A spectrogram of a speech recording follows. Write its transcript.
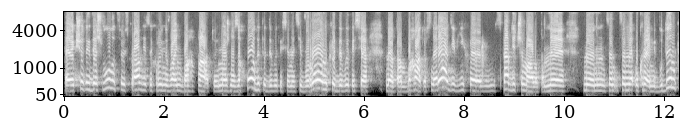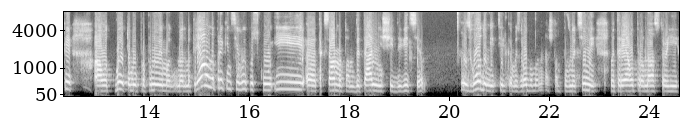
е, якщо ти йдеш вулицею, справді цих руйнувань багато, і можна заходити, дивитися на ці воронки, дивитися на там багато снарядів. Їх е, справді чимало. Там не, не це, це не окремі будинки. А от ми тому пропонуємо матеріал наприкінці випуску, і е, так само там детальніші дивіться. Згодом, як тільки ми зробимо наш там повноцінний матеріал про настрої,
